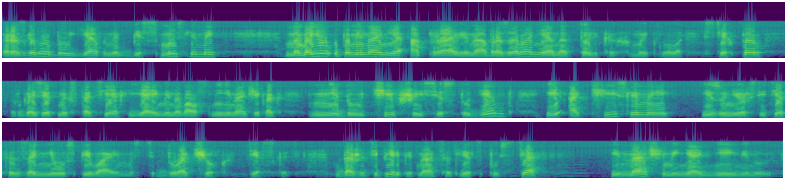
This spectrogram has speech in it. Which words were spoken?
Разговор был явно бессмысленный. На мое упоминание о праве на образование она только хмыкнула. С тех пор в газетных статьях я именовался не иначе, как недоучившийся студент и отчисленный из университета за неуспеваемость, дурачок, дескать. Даже теперь, 15 лет спустя, иначе меня не именуют.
